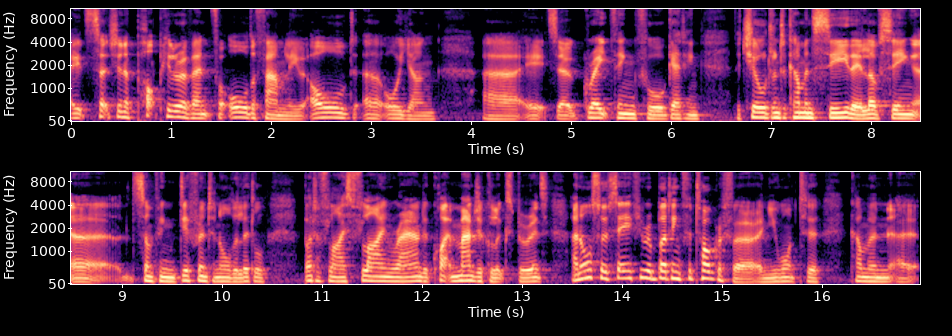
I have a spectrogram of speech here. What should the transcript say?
It's such an, a popular event for all the family, old uh, or young. Uh, it's a great thing for getting the children to come and see. They love seeing uh, something different and all the little butterflies flying around. A quite magical experience. And also, say if you're a budding photographer and you want to come and uh,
